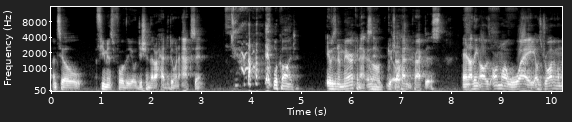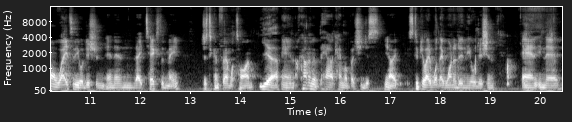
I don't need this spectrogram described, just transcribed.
until a few minutes before the audition that I had to do an accent. What kind? It was an American accent, Oh, which I hadn't practiced. And I think I was on my way, I was driving on my way to the audition, and then they texted me just to confirm what time. Yeah. and I can't remember how it came up, but she just, you know, stipulated what they wanted in the audition, and in there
